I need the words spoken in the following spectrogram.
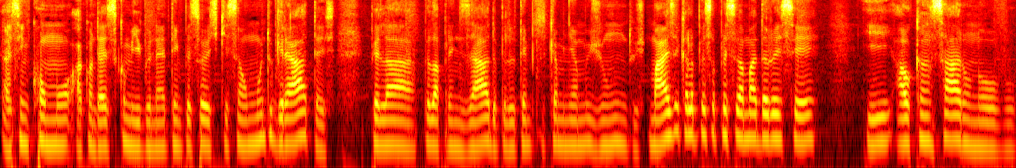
assim como acontece comigo, né? Tem pessoas que são muito gratas pela, pelo aprendizado, pelo tempo que caminhamos juntos, mas aquela pessoa precisa amadurecer e alcançar um novo,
